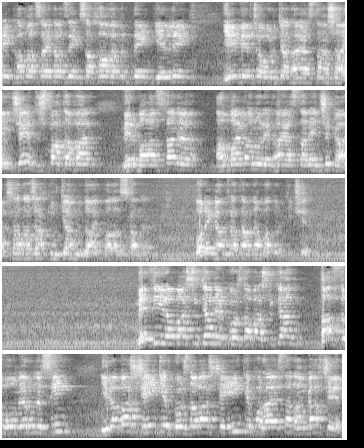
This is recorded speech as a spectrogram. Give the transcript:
մենք համացայնացենք, սա խաղը մտնենք, ելենք եւ վերջավորության Հայաստան շահի, չէ, դժբախտաբար մեր բալասխանը անպայմանորեն Հայաստանեն չկար, շատ հաճախ Թուրքիան ուտա այդ բալասխանը։ Որենք անդրադառնամ ադորքի չէ։ Մեծի իրավաշության եւ գործնաբաշխության 10 տվողներուն ասինք, իրավաշ չէինք եւ գործնաբաշ չէինք, երբ որ Հայաստան անկախ չէր։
